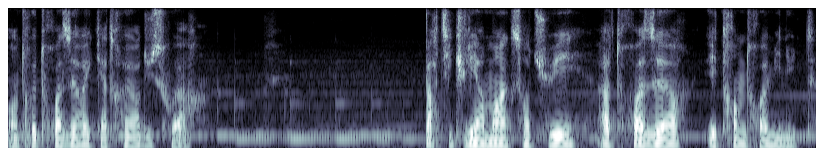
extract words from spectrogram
entre 3h et 4h du soir. Particulièrement accentué à 3h et 33 minutes.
